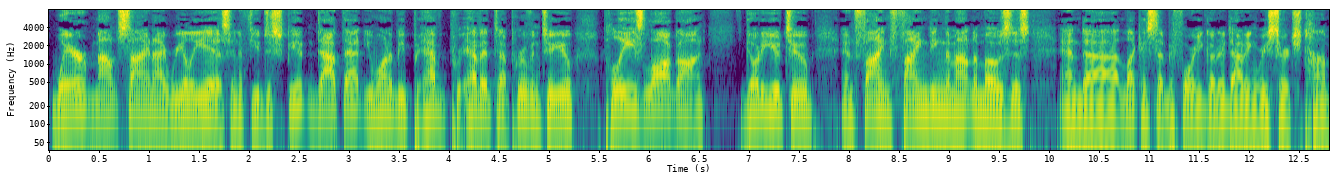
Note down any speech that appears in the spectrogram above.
where Mount Sinai really is. And if you dispute and doubt that, you want to be have have it uh, proven to you, please log on. Go to YouTube and find Finding the Mountain of Moses. And uh, like I said before, you go to Doubting Research, Tom,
